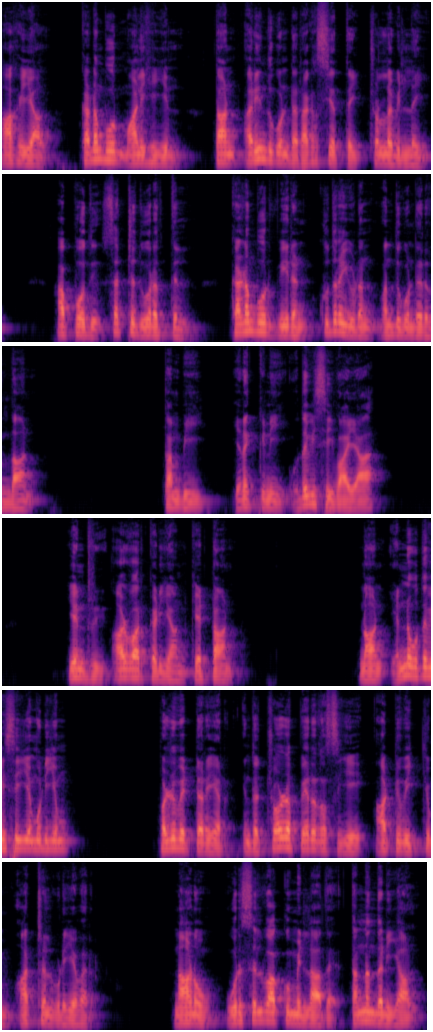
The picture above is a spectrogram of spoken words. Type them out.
ஆகையால் கடம்பூர் மாளிகையில் தான் அறிந்து கொண்ட ரகசியத்தை சொல்லவில்லை. அப்போது சற்று தூரத்தில் கடம்பூர் வீரன் குதிரையுடன் வந்து கொண்டிருந்தான். தம்பி எனக்கு நீ உதவி செய்வாயா? என்று ஆழ்வார்க்கடியான் கேட்டான். நான் என்ன உதவி செய்ய முடியும்? பழுவேட்டரையர் இந்த சோழ பேரரசையே ஆட்டுவிக்கும் ஆற்றல் உடையவர். நானோ ஒரு செல்வாக்கும் இல்லாத தன்னந்தனியால்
